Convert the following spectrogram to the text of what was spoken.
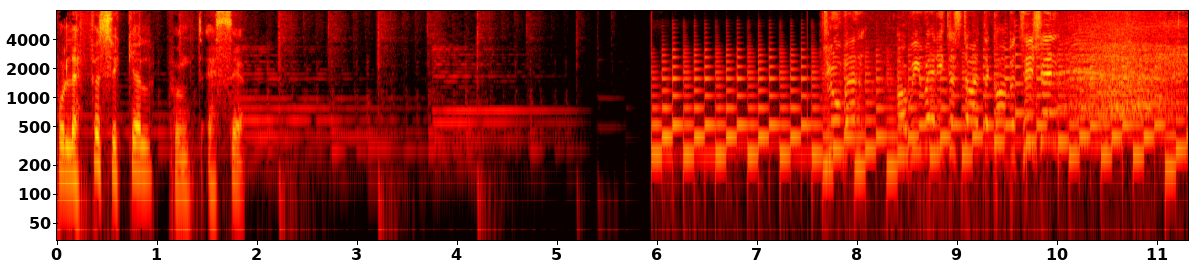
på leffecykel.se. Globen, are we ready to start the competition?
